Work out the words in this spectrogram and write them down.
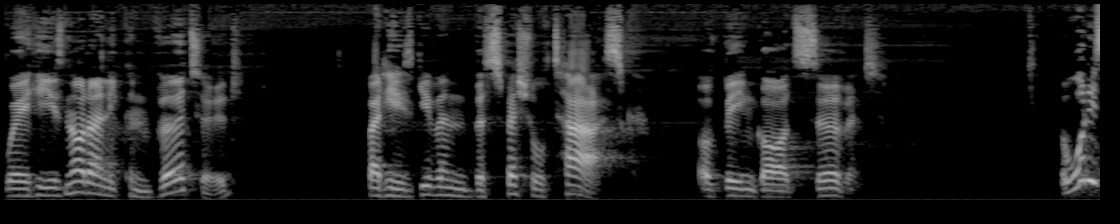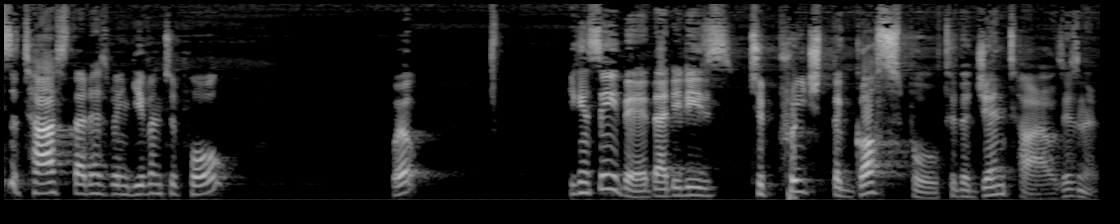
where he is not only converted, but he is given the special task of being God's servant. But what is the task that has been given to Paul? Well, you can see there that it is to preach the gospel to the Gentiles, isn't it?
